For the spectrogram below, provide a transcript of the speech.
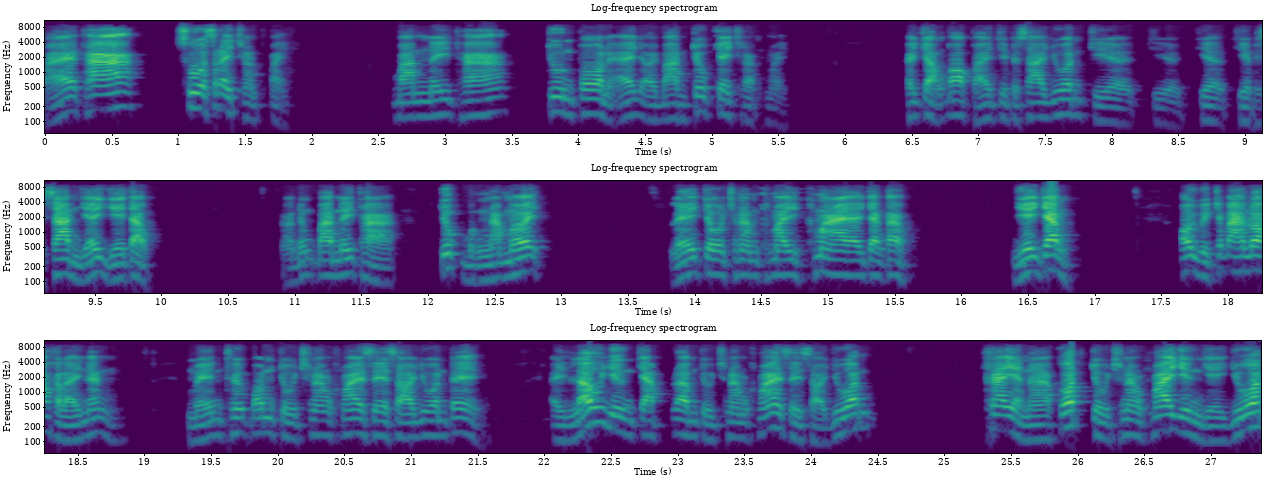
ប្រែថាសួស្ដីឆ្នាំថ្មីបានន័យថាជូនពរអ្នកឯងឲ្យបានជោគជ័យឆ្នាំថ្មីហើយចង់បកប្រែជាភាសាយួនជាជាជាជាភាសានិយាយនិយាយទៅ អានឹងបានន័យថាជុកបង្ណាំហើយលេចូលឆ្នាំថ្មីខ្មែរអីចឹងទៅនិយាយចឹងឲ្យវាច្បាស់លាស់កន្លែងហ្នឹងមិនមែនធ្វើបន់ចូលឆ្នាំខ្មែរសេសយួនទេឥឡូវយើងចាប់ដើមចូលឆ្នាំខ្មែរសេសយួនថ្ងៃអនាគតចូលឆ្នាំខ្មែរយើងនិយាយយួន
